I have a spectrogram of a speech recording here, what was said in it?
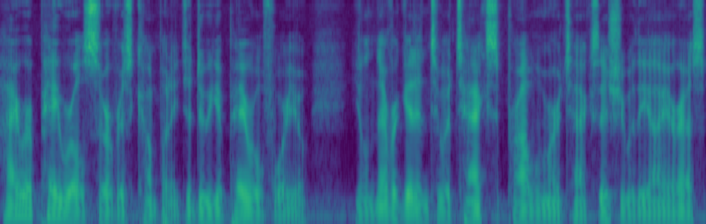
hire a payroll service company to do your payroll for you. You'll never get into a tax problem or a tax issue with the IRS.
